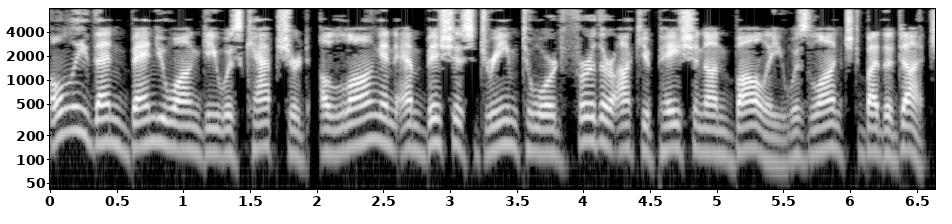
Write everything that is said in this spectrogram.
Only then Banyuwangi was captured. A long and ambitious dream toward further occupation on Bali was launched by the Dutch.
